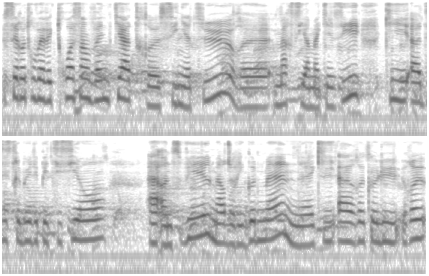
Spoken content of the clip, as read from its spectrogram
s'est retrouvé avec 324 signatures. Euh, Marcia McKenzie, qui a distribué des pétitions à Huntsville, Marjorie Goodman, euh, qui a recueilli, re,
